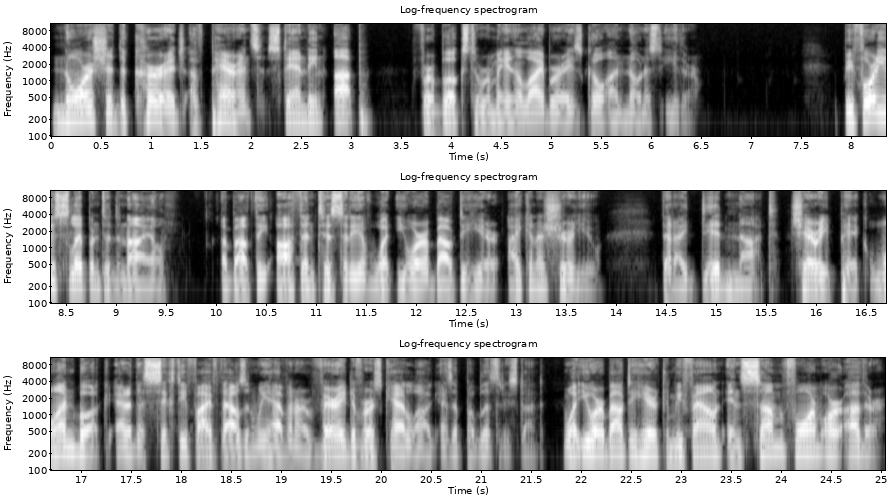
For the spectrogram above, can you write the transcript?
nor should the courage of parents standing up for books to remain in the libraries go unnoticed either. Before you slip into denial about the authenticity of what you are about to hear, I can assure you that I did not cherry pick one book out of the 65,000 we have in our very diverse catalog as a publicity stunt. What you are about to hear can be found in some form or other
